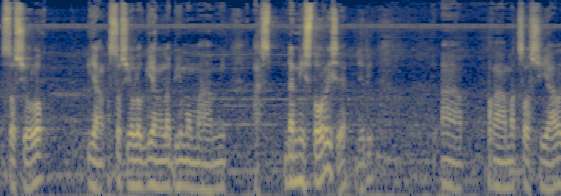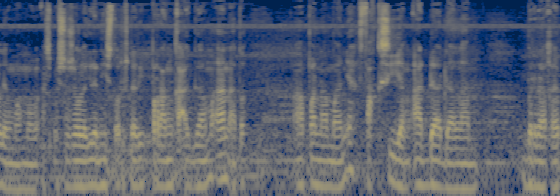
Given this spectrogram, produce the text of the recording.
sosiolog yang sosiologi yang lebih memahami dan historis ya. Jadi uh, pengamat sosial yang memahami aspek sosiologi dan historis dari perang keagamaan atau apa namanya faksi yang ada dalam berbagai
